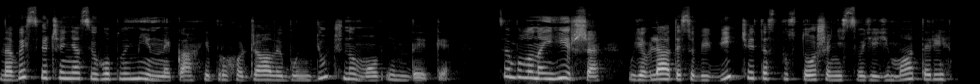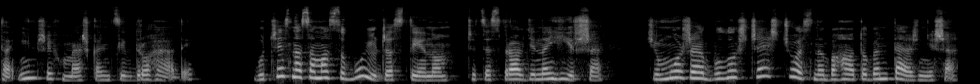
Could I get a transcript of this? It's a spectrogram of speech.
на висвячення свого племінника і проходжали бундючно, мов індики. Це було найгірше уявляти собі відчай та спустошеність своєї матері та інших мешканців дрогеди. Будь чесна сама собою, Джастино, чи це справді найгірше, чи, може, було ще щось набагато бентежніше.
